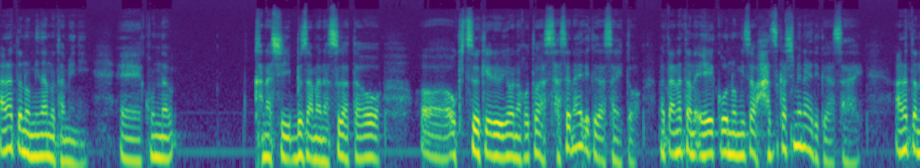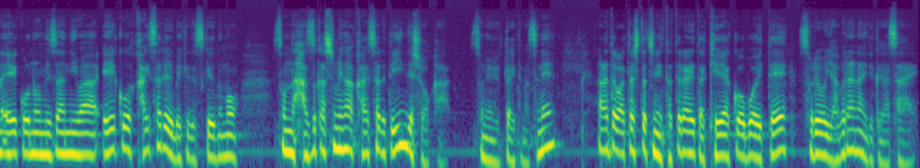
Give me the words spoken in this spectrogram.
あなたの皆のために、えー、こんな悲しい無様な姿を起き続けるようなことはさせないでくださいと。またあなたの栄光の御座を恥ずかしめないでください。あなたの栄光の御座には栄光が返されるべきですけれどもそんな恥ずかしめが返されていいんでしょうか？そのように訴えてますね。あなたは私たちに立てられた契約を覚えてそれを破らないでください。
